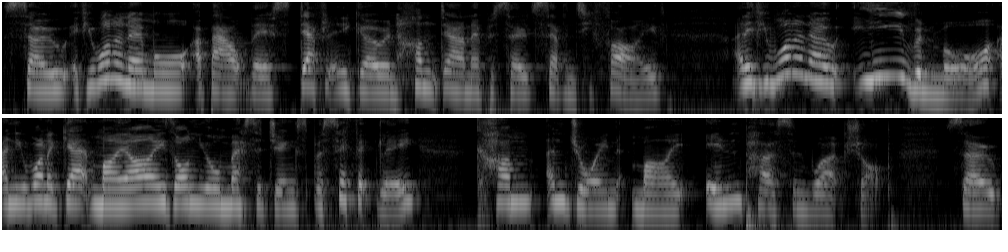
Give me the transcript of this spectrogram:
So if you want to know more about this, definitely go and hunt down episode 75. And if you want to know even more and you want to get my eyes on your messaging specifically, come and join my in person workshop. So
